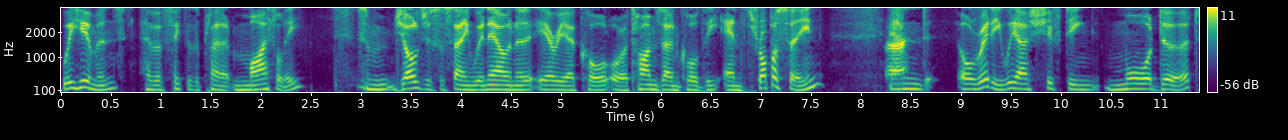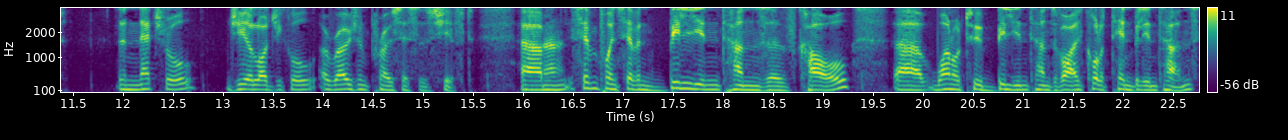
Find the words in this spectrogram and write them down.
we humans have affected the planet mightily. Some geologists are saying we're now in an area called, or a time zone called the Anthropocene, and already we are shifting more dirt than natural geological erosion processes shift. Um, 7.7 billion tonnes of coal, uh, 1 or 2 billion tonnes of iron, call it 10 billion tonnes.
